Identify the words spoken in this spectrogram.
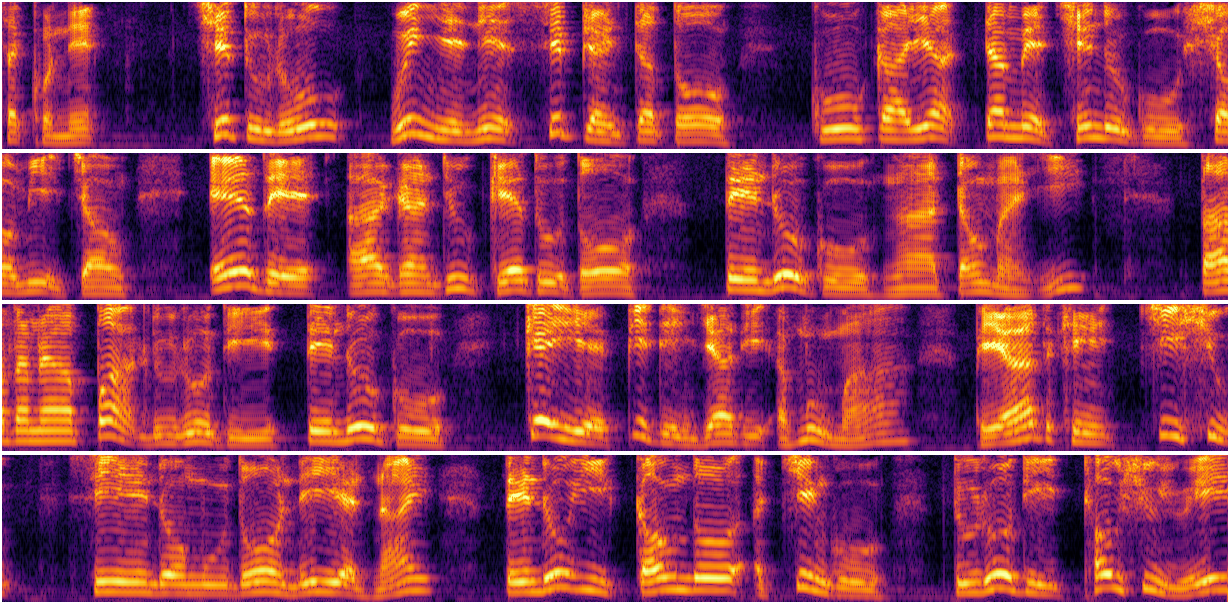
19 ချစ်သူတို့ဝိညာဉ်နှင့်စစ်ပြိုင်တတ်သော ကိုယ်ကာယတတ်မဲ့ခြင်းတို့ကိုရှောင်မိအကြောင်းဧည့်သည်အာဂန္တုကဲ့သို့သောတင်တို့ကိုငါတောင်းပန်၏သာသနာပလူတို့သည်တင်တို့ကိုကဲ့ရဲ့ပြစ်တင်ကြသည့်အမှုမှာဘုရားသခင်ကြည့်ရှုစီရင်တော်မူသောနေ့ရက်၌တင်တို့၏ကောင်းသောအကျင့်ကို သူတို့သည် ထောက်ရှု၍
